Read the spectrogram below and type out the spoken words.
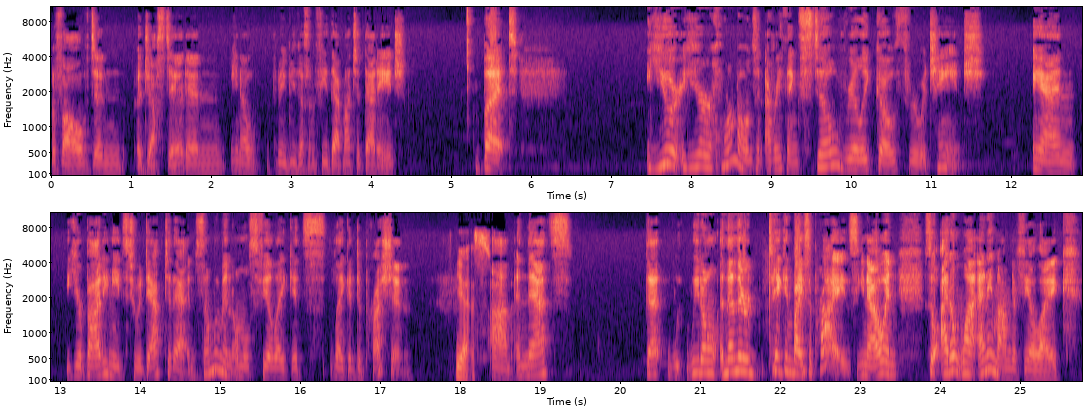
evolved and adjusted, and you know the baby doesn't feed that much at that age, but your your hormones and everything still really go through a change and your body needs to adapt to that. And some women almost feel like it's like a depression yes um, and that's that we don't and then they're taken by surprise you know and so i don't want any mom to feel like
